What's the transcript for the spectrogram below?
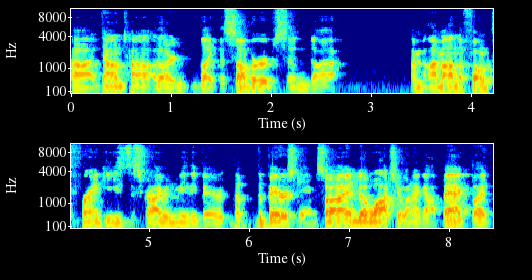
uh, downtown or like the suburbs, and uh, I'm I'm on the phone with Frankie. He's describing me the bear the, the Bears game, so I had to watch it when I got back. But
